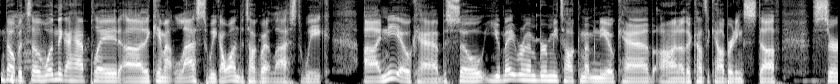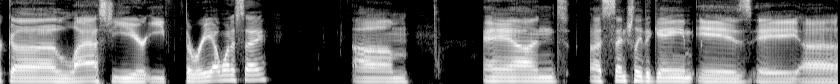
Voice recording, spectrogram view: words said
no, but so one thing I have played uh, that came out last week, I wanted to talk about it last week, uh, Neo Cab. So you may remember me talking about Neo Cab on other Constantly Calibrating stuff circa last year E3, I want to say. Um, and essentially the game is a uh,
